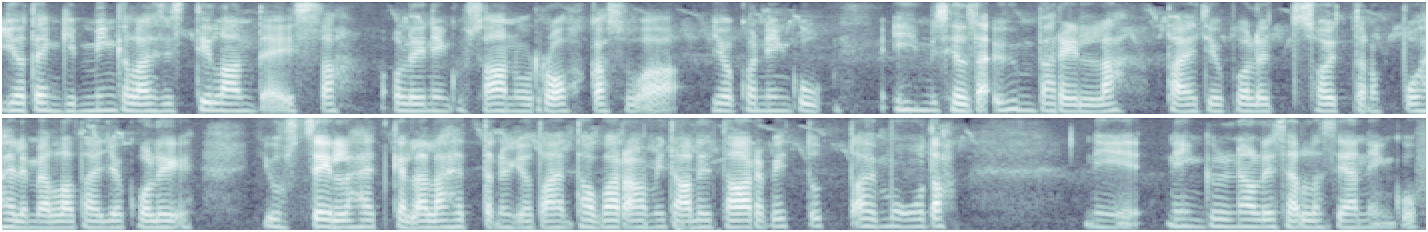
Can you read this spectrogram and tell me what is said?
jotenkin minkälaisissa tilanteissa oli niin kuin saanut rohkaisua joko niin kuin ihmisiltä ympärillä tai että joku oli soittanut puhelimella tai joku oli just sillä hetkellä lähettänyt jotain tavaraa, mitä oli tarvittu tai muuta, niin, niin kyllä ne oli sellaisia niin kuin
